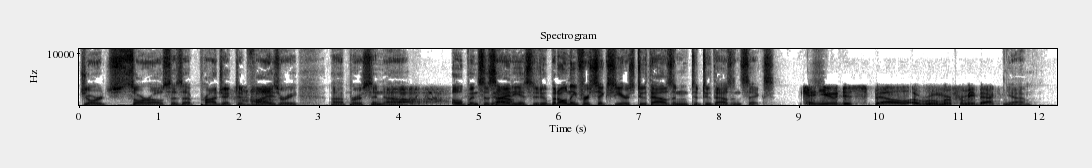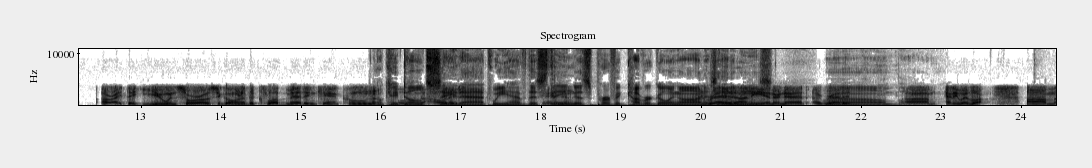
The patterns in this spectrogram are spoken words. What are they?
George Soros as a project advisory uh, person, uh, Open Society Institute, but only for six years, 2000 to 2006. Can you dispel a rumor for me, Beck? Yeah. All right, that you and Soros are going to the Club Med in Cancun. Okay, don't say that. We have this Yeah, thing, yeah. this perfect cover going on. as read it on the internet. I read Oh, boy. it. Um, anyway, look, um,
